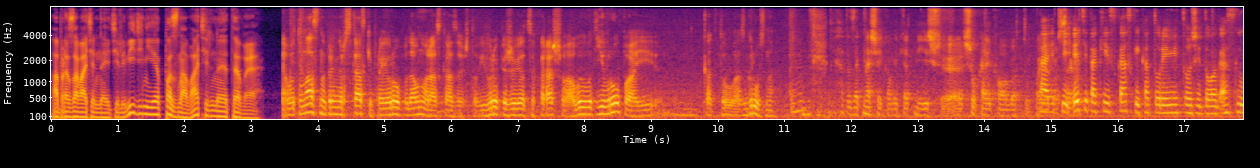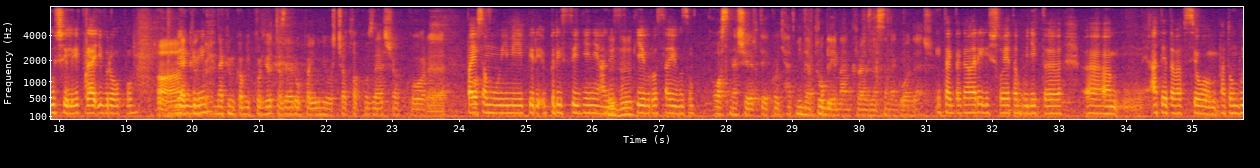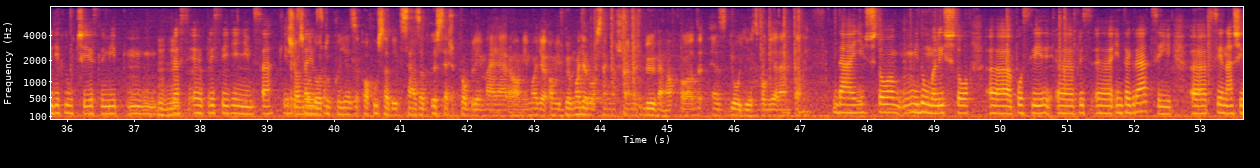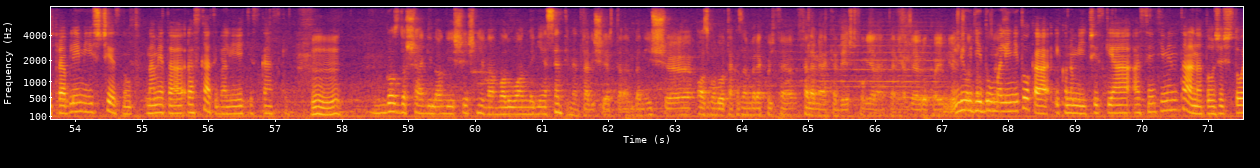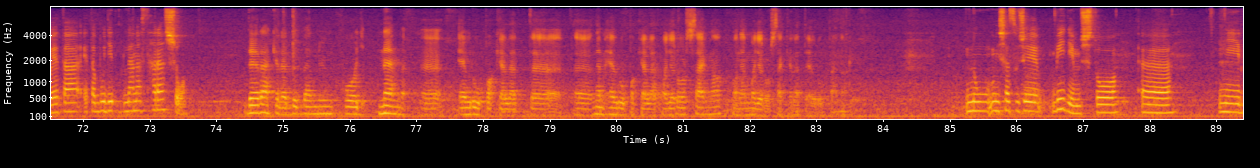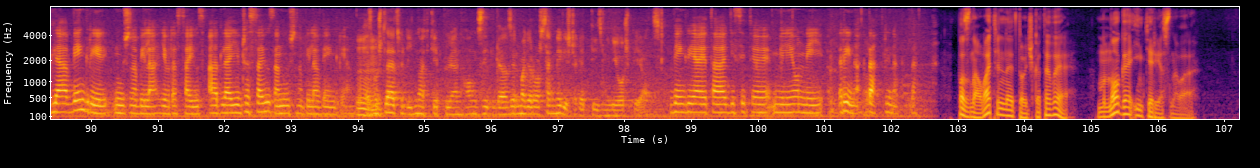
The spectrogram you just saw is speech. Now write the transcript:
Образовательное телевидение, познавательное ТВ. Вот у нас, например, сказки про Европу давно рассказывают, что в Европе живется хорошо, а вы вот Европа и как-то у вас грустно. Hát ezek mesék, amiket mi is sokáig hallgattunk Да, эти, эти такие сказки, которые мы тоже долго слушали про Европу. Nekünk, nekünk, amikor jött az Európai Uniós csatlakozás, akkor Поэтому и мы присоединялись к Евросоюзу. azt mesélték, hogy hát minden problémánkra ez lesz a megoldás. И тогда говорили, что это будет, э, э, от этого все потом будет лучше, если мы м, Мгм. прос- э, присоединимся к És azt Евросоюзу. gondoltuk, hogy ez a 20. század összes problémájára, ami magyar, amiből Magyarországon sajnos bőven akad, ez gyógyírt fog jelenteni. Да, и что мы думали, что э, после э, прис- э, интеграции э, все наши проблемы исчезнут. Нам это рассказывали эти сказки. мгм. Gazdaságilag is, és nyilvánvalóan még ilyen szentimentális értelemben is ö, azt gondolták az emberek, hogy fel, felemelkedést fog jelenteni az Európai Uniós Люди csatlakozás. думали не только экономически, а, а сентиментально тоже, что это, это будет для нас хорошо. De rá kellett döbbennünk, hogy nem ö, Európa kellett, ö, ö, nem Európa kellett Magyarországnak, hanem Magyarország kellett Európának. Ну, мы сейчас уже видим, что э, не для Венгрии нужно было Евросоюз, а для Евросоюза нужно была Венгрия. Ez most lehet, hogy így nagyképűen hangzik, de azért Magyarország mégiscsak egy 10 milliós piac. Венгрия это 10-миллионный рынок, да, рынок, да. Познавательное .тв. Много интересного.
